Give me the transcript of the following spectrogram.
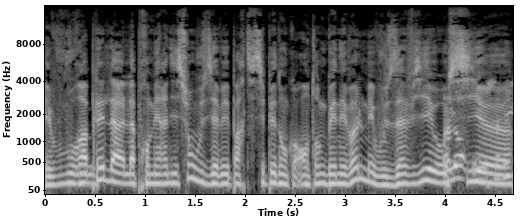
Et vous vous rappelez de la, la, première édition, vous y avez participé donc en tant que bénévole, mais vous aviez aussi Alors, vous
